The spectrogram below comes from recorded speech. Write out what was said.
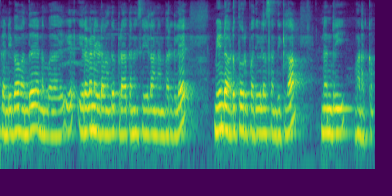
கண்டிப்பாக வந்து நம்ம இ- இறைவனிடம் வந்து பிரார்த்தனை செய்யலாம் நண்பர்களே. மீண்டும் அடுத்த ஒரு பதிவில் சந்திக்கலாம். நன்றி வணக்கம்.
